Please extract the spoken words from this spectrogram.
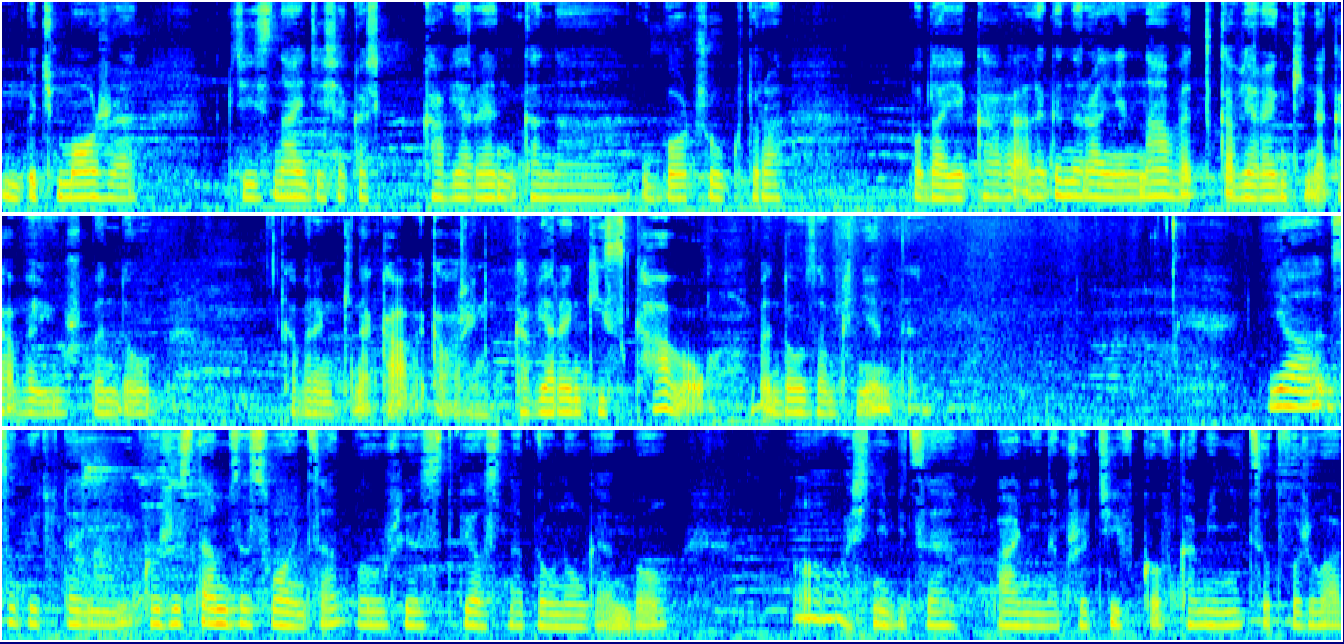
Być może gdzieś znajdzie się jakaś kawiarenka na uboczu, która podaje kawę, ale generalnie nawet kawiarenki na kawę już będą kawiarenki na kawę, kawiarenki z kawą będą zamknięte. Ja sobie tutaj korzystam ze słońca, bo już jest wiosna pełną gębą. O, właśnie widzę pani naprzeciwko w kamienicy otworzyła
